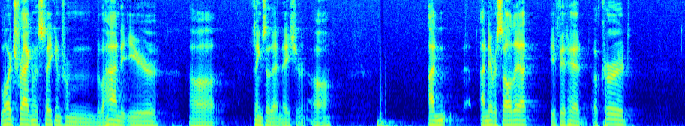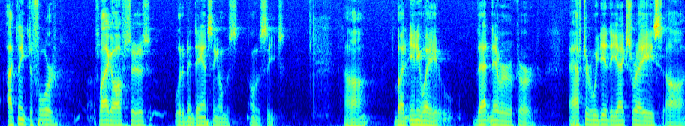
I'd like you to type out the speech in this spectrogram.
large fragments taken from the behind the ear, uh, things of that nature. Uh, I, I never saw that. If it had occurred, I think the four flag officers would have been dancing on the, on the seats. Uh, but anyway, that never occurred. After we did the x rays, uh,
